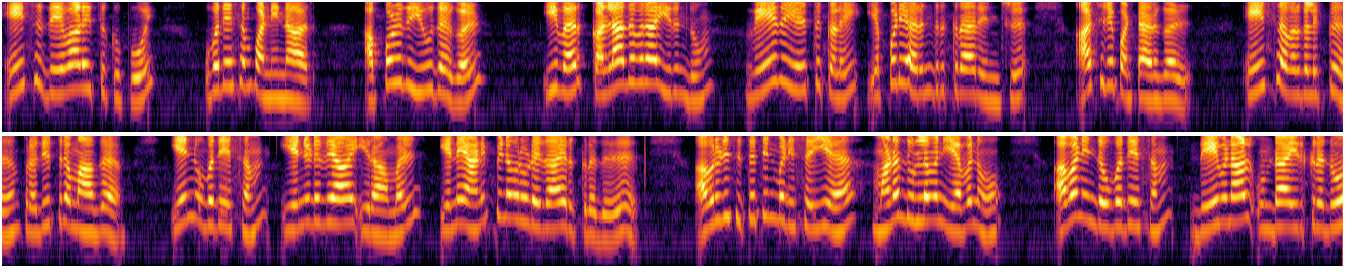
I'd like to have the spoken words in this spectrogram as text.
இயேசு தேவாலயத்துக்கு போய் உபதேசம் பண்ணினார். அப்பொழுது யூதர்கள் இவர் கல்லாதவராயிருந்தும் வேத எழுத்துக்களை எப்படி அறிந்திருக்கிறார்? என்று ஆச்சரியப்பட்டார்கள். ஏசு அவர்களுக்கு பிரதியுத்தரமாக என் உபதேசம் என்னுடையதாய் இராமல் என்னை அனுப்பினவருடையதாக இருக்கிறது. அவருடைய சித்தத்தின்படி செய்ய மனதுள்ளவன் எவனோ அவன் இந்த உபதேசம் தேவனால் உண்டாயிருக்கிறதோ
